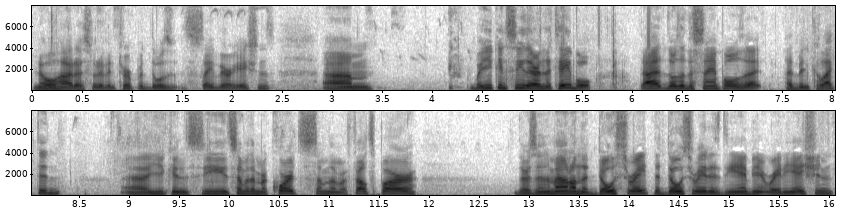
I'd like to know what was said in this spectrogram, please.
know how to sort of interpret those slight variations. Um, but you can see there in the table that those are the samples that have been collected. Uh, you can see some of them are quartz, some of them are feldspar. There's an amount on the dose rate. The dose rate is the ambient radiation.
